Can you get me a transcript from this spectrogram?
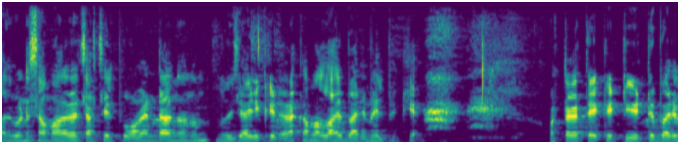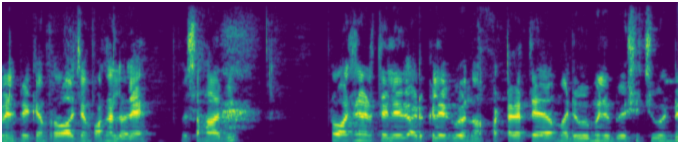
അതുകൊണ്ട് സമാധാന ചർച്ചയിൽ പോകേണ്ട എന്നൊന്നും വിചാരിക്കരുത്. അതൊക്കെ അള്ളാഹു ബലമേൽപ്പിക്കുക ഒട്ടകത്തെ കെട്ടിയിട്ട് ബലമേൽപ്പിക്കാൻ പ്രവാചകൻ പറഞ്ഞല്ലോ അല്ലേ? ഒരു സഹാബി പ്രവാചന അടുത്തേക്ക് അടുക്കലേക്ക് വന്നു. ഒട്ടകത്തെ മരുഭൂമിയിൽ ഉപേക്ഷിച്ചുകൊണ്ട്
